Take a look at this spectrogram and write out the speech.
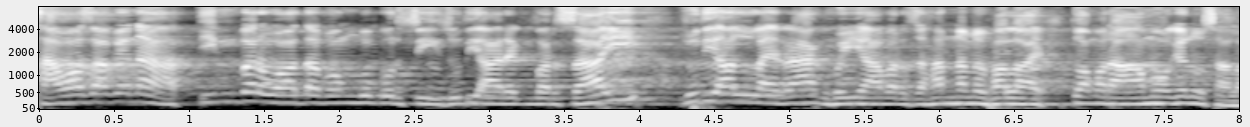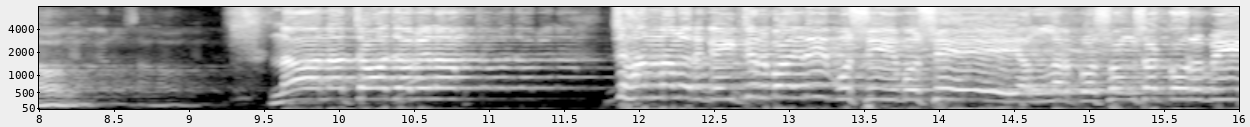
চাওয়া যাবে না। তিনবার ওয়াদা ভঙ্গ করছি, যদি আরেকবার চাই, যদি আল্লাহ রাগ হইয়া আবার জাহান নামে ফালায়, তো আমার আমও গেল, সালাও গেল। না না, চাওয়া যাবে না। জাহান্নামের গেটের বাইরে বসে বসে আল্লাহর প্রশংসা করবি।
